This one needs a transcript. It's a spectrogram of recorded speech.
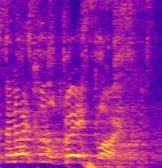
It's a nice little bass line.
